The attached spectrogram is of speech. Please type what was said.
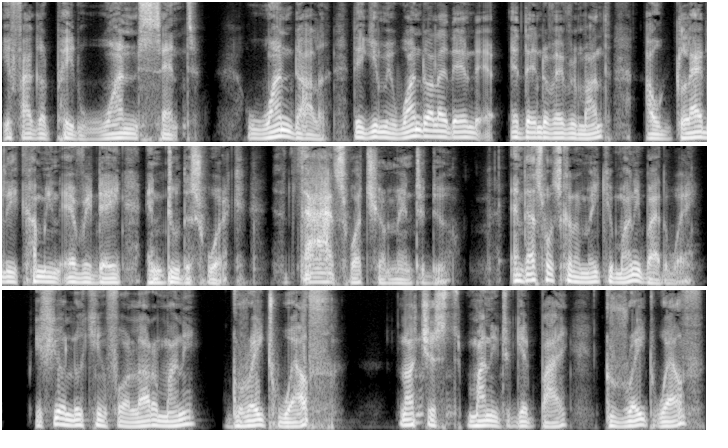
if I got paid one cent. One dollar. They give me one dollar at the end, at the end of every month. I'll gladly come in every day and do this work. That's what you're meant to do. And that's what's going to make you money, by the way. If you're looking for a lot of money, great wealth, not just money to get by, great wealth,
